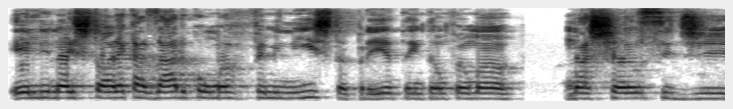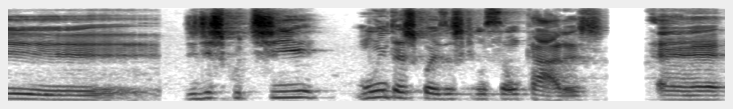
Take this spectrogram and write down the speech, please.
Ele, na história, é casado com uma feminista preta, então foi uma, uma chance de, de discutir muitas coisas que me são caras. É,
